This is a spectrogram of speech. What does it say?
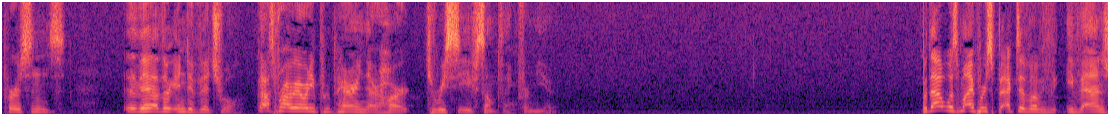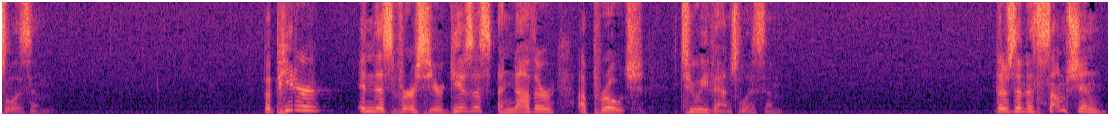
person's the other individual. God's probably already preparing their heart to receive something from you. But that was my perspective of evangelism. But Peter, in this verse here, gives us another approach to evangelism. There's an assumption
